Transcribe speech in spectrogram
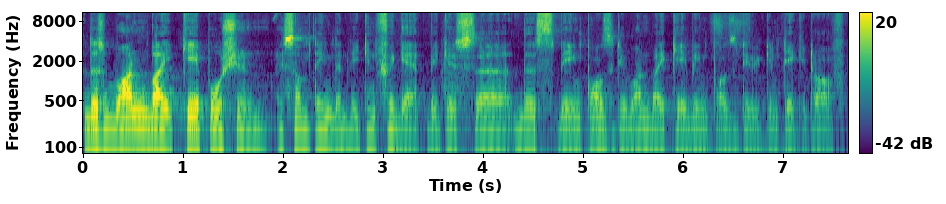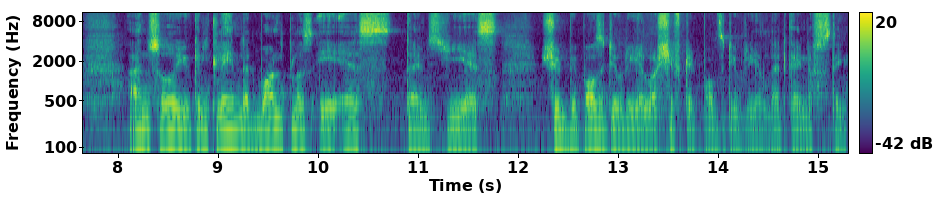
this 1 by k portion is something that we can forget because uh, this being positive 1 by k being positive you can take it off and so you can claim that 1 plus a s times g s should be positive real or shifted positive real that kind of thing.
